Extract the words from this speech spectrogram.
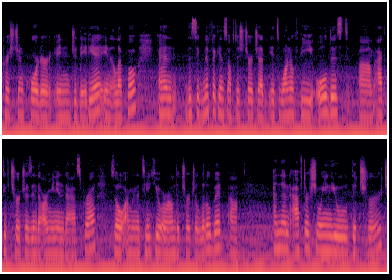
Christian quarter in Jdeydeh in Aleppo. And the significance of this church that it's one of the oldest um, active churches in the Armenian diaspora. So I'm going to take you around the church a little bit. Um, and then after showing you the church,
